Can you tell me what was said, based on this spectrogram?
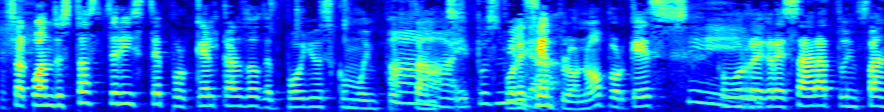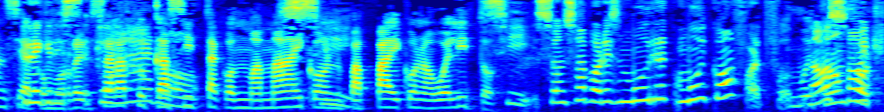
O sea, cuando estás triste, ¿por qué el caldo de pollo es como importante? Ay, pues Por mira. ejemplo, ¿no? Porque es Sí. como regresar a tu infancia, como Regres- regresar a tu casita con mamá y Sí. con papá y con abuelito. Sí, son sabores muy re- muy comfort food, Muy ¿no? comfort Soy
